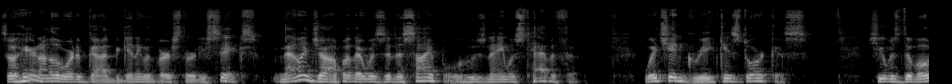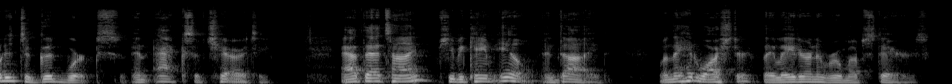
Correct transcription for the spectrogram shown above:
So, here now the word of God, beginning with verse 36. Now in Joppa there was a disciple whose name was Tabitha, which in Greek is Dorcas. She was devoted to good works and acts of charity. At that time, she became ill and died. When they had washed her, they laid her in a room upstairs.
